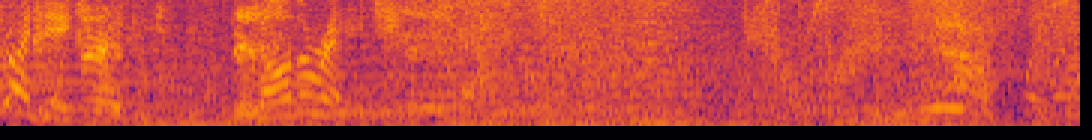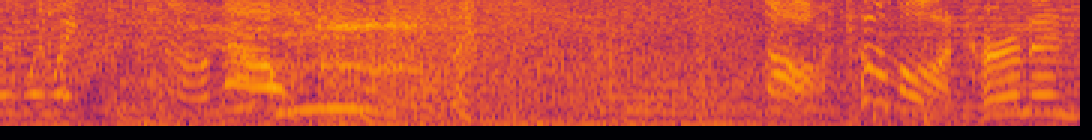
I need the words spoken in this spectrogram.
try day trading. It's all the rage. Wait, wait, wait, wait, wait. No, no! Oh, come on, Herman.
